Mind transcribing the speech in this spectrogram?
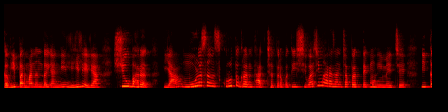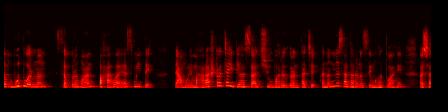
कवी परमानंद यांनी लिहिलेल्या शिवभारत या मूळ संस्कृत ग्रंथात छत्रपती शिवाजी महाराजांच्या प्रत्येक मोहिमेचे इतंभूत वर्णन सप्रमाण पहावयास मिळते. त्यामुळे महाराष्ट्राच्या इतिहासात शिवभारत ग्रंथाचे अनन्यसाधारण असे महत्त्व आहे. अशा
